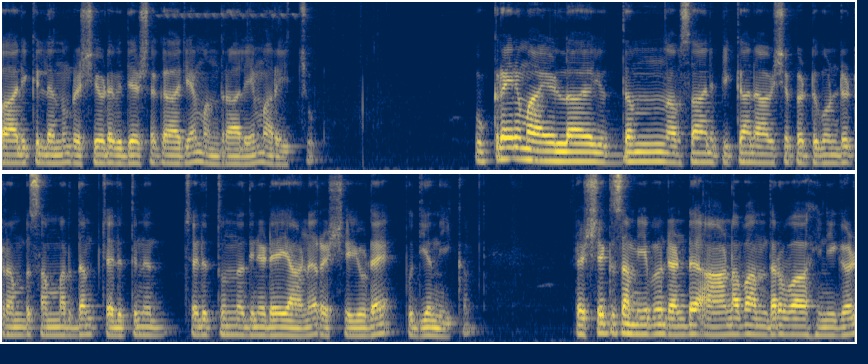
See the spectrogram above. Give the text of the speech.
പാലിക്കില്ലെന്നും റഷ്യയുടെ വിദേശകാര്യ മന്ത്രാലയം അറിയിച്ചു. ഉക്രൈനുമായുള്ള യുദ്ധം അവസാനിപ്പിക്കാൻ ആവശ്യപ്പെട്ടുകൊണ്ട് ട്രംപ് സമ്മർദ്ദം ചെലുത്തുന്ന ചെലുത്തുന്നതിനിടെയാണ് റഷ്യയുടെ പുതിയ നീക്കം. റഷ്യക്ക് സമീപം രണ്ട് ആണവ അന്തർവാഹിനികൾ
